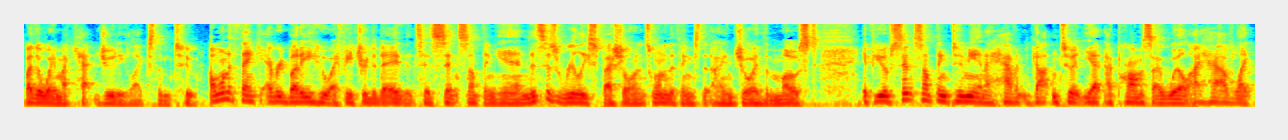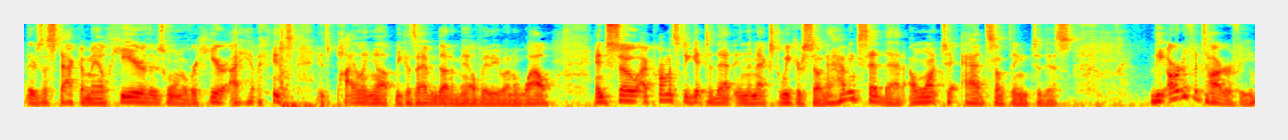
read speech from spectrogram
By the way, my cat Judy likes them too. I want to thank everybody who I featured today that has sent something in. This is really special, and it's one of the things that I enjoy the most. If you have sent something to me and I haven't gotten to it yet, I promise I will. I have like there's a stack of mail here, there's one over here. I have it's it's piling up because I haven't done a mail video in a while. And so I promise to get to that in the next week or so. Now, having said that, I want to add something to this. The art of photography,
